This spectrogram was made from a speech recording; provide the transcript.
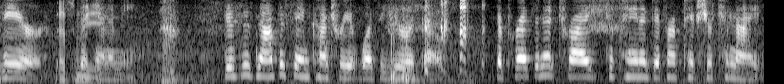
they're That's the me. enemy. This is not the same country it was a year ago. the president tried to paint a different picture tonight,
